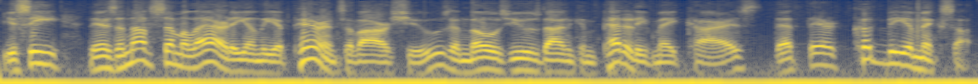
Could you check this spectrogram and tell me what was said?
You see, there's enough similarity in the appearance of our shoes and those used on competitive make cars that there could be a mix-up.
